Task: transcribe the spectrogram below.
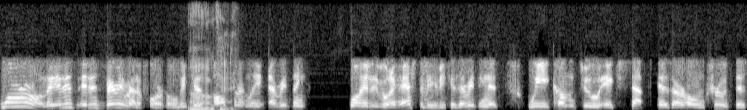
No, no, no. It is. It is very metaphorical oh, because Oh, okay. ultimately everything. Well, it, well, it has to be because everything that we come to accept as our own truth is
